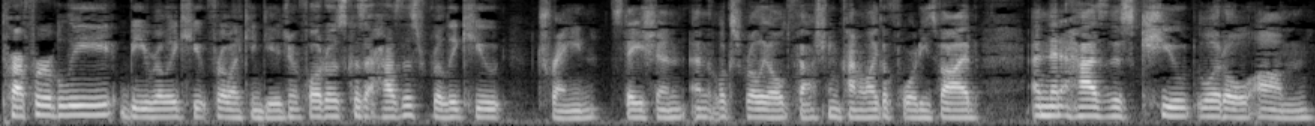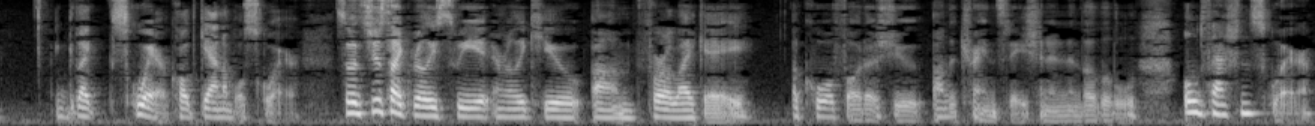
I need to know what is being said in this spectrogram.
preferably be really cute for like engagement photos because it has this really cute train station and it looks really old fashioned, kind of like a 40s vibe and then it has this cute little um like square called Hannibal Square. So it's just like really sweet and really cute um for like a a cool photo shoot on the train station and in the little old fashioned square.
